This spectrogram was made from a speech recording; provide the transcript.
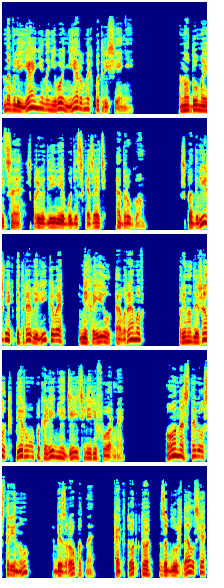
на влияние на него нервных потрясений. Но, думается, справедливее будет сказать о другом. Сподвижник Петра Великого Михаил Аврамов принадлежал к первому поколению деятелей реформы. Он оставил старину безропотно, как тот, кто заблуждался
